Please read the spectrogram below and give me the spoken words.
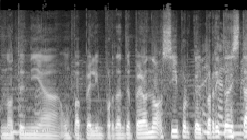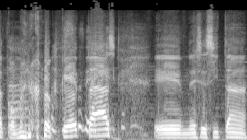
No tenía un papel importante, pero no, sí, porque el Hay perrito necesita comer croquetas, eh, necesita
